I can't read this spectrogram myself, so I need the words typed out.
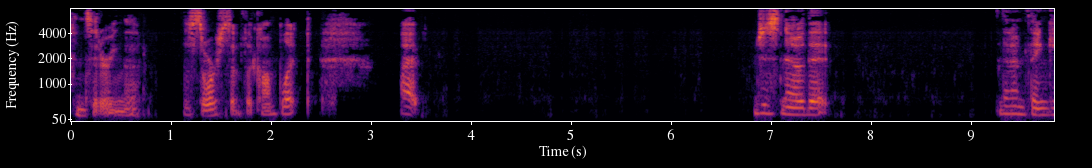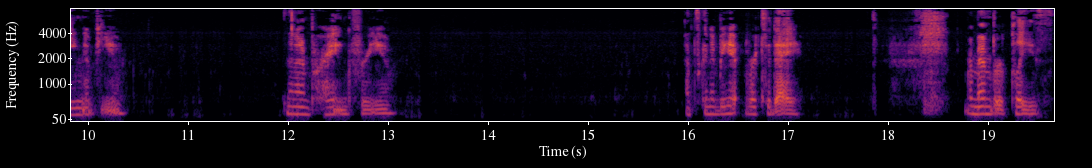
considering the, the source of the conflict. But just know that that I'm thinking of you, that I'm praying for you. That's going to be it for today. Remember, please,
